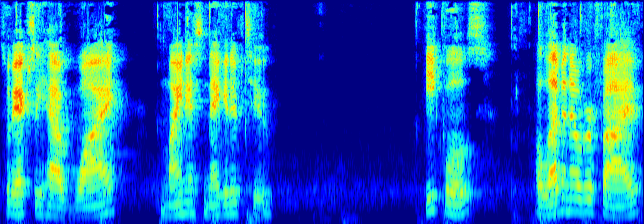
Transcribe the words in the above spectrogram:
So we actually have y minus negative 2 equals 11 over 5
